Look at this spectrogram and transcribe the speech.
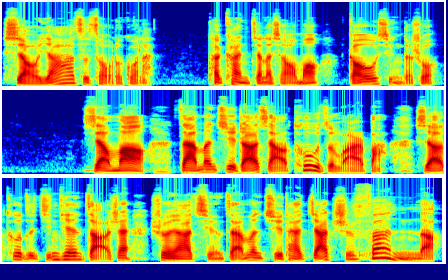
小鸭子走了过来，它看见了小猫，高兴地说：“小猫，咱们去找小兔子玩吧。小兔子今天早上说要请咱们去他家吃饭呢。”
